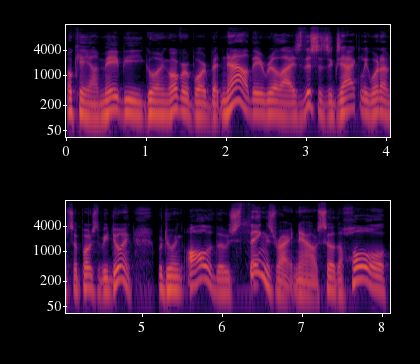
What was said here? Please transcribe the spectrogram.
okay, I may be going overboard, but now they realize this is exactly what I'm supposed to be doing. We're doing all of those things right now. So the whole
